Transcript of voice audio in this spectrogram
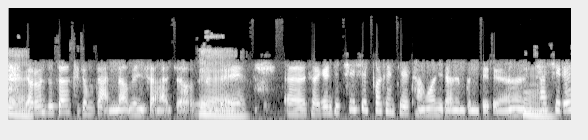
예. 여론조사 그 정도 안 나오면 이상하죠. 그런데 어, 저희가 이제 70%의 당원이라는 분들은 음. 사실은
